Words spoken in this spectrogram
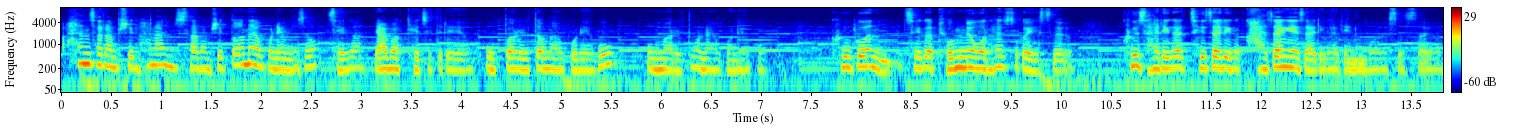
한 사람씩 한 사람씩 떠나보내면서 제가 야박해지더래요. 오빠를 떠나보내고 엄마를 떠나보내고 그건 제가 변명을 할 수가 있어요. 그 자리가 제 자리가 가장의 자리가 되는 거였었어요.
